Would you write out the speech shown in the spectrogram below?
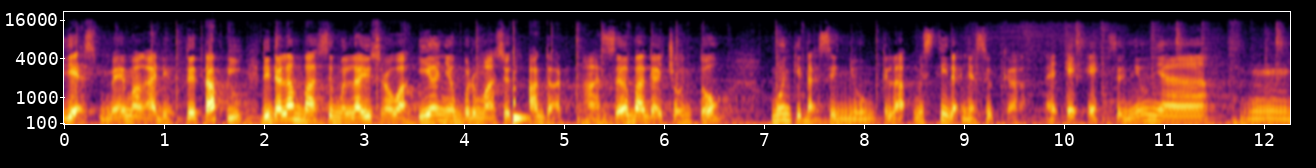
Yes, memang ada. Tetapi, di dalam bahasa Melayu Sarawak, ianya bermaksud agar. Ha, sebagai contoh, Mun kita senyum, kelak mesti taknya suka. Eh, eh, eh, senyumnya. Hmm.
